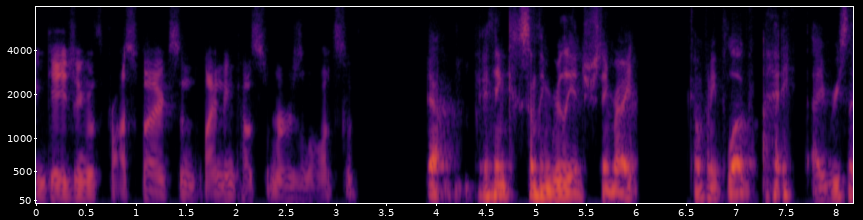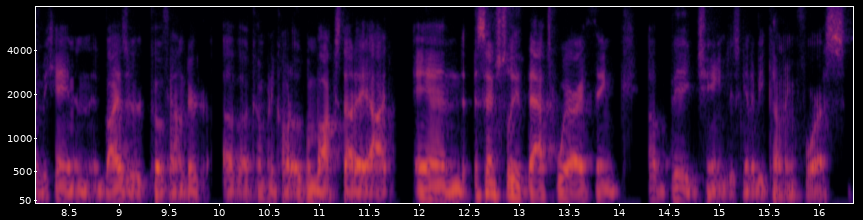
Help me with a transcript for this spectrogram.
engaging with prospects and finding customers and all that stuff? Yeah, I think something really interesting, right? Company plug. I, I recently became an advisor, co founder of a company called Opnbx.ai. And essentially, that's where I think a big change is going to be coming for us.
